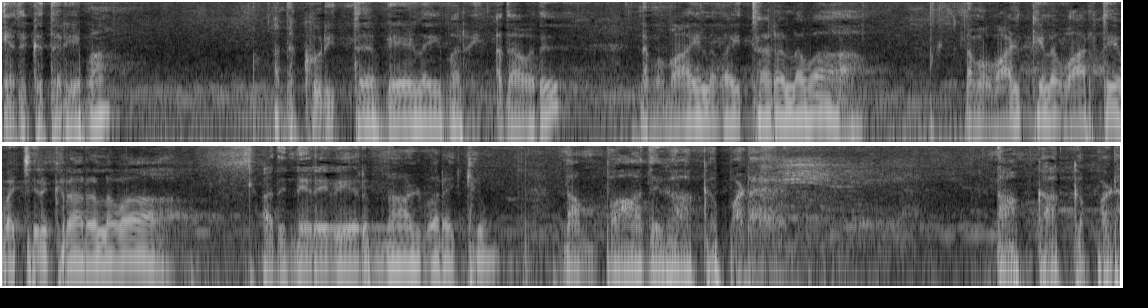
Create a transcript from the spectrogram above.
எதுக்கு தெரியுமா? அந்த குறித்த வேலை வரை அதாவது நம்ம வாயில வைத்தார் அல்லவா? நம்ம வாழ்க்கையில வார்த்தையை வச்சிருக்கிறார் அல்லவா? அது நிறைவேறும் நாள் வரைக்கும் நாம் பாதுகாக்கப்பட நாம் காக்கப்பட.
